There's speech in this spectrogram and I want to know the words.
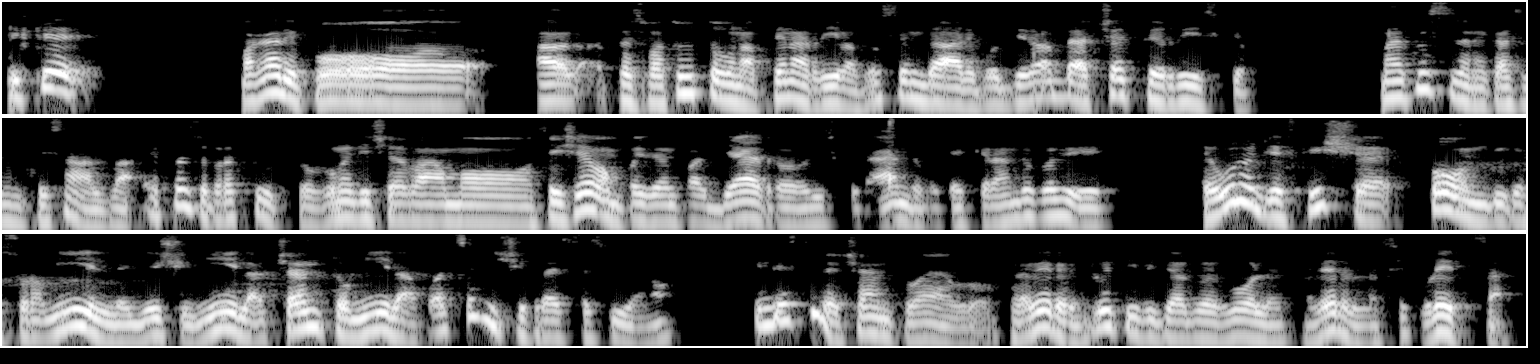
Il che magari può, soprattutto uno appena arriva, può sembrare, può dire vabbè accetto il rischio. ma questi sono i casi in cui salva. E poi soprattutto, come dicevamo, si diceva un po' di tempo addietro, discutendo, perché chiacchierando così, se uno gestisce fondi che sono 1000, 10.000, 100.000, qualsiasi cifra esse siano, investire 100 euro per avere due tipi di hardware wallet, per avere la sicurezza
